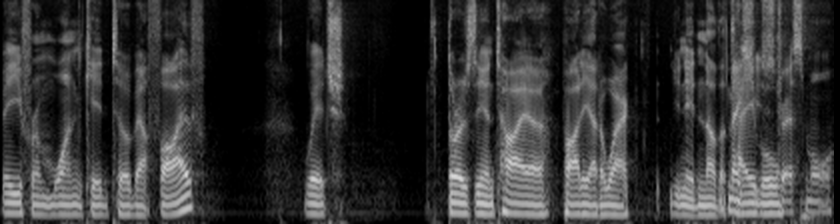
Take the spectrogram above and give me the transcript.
be from one kid to about five, which throws the entire party out of whack. You need another Makes table. you stress more.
